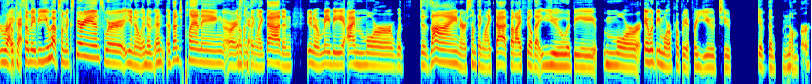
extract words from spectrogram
Right. Okay. So maybe you have some experience where, you know, in event event planning or okay. something like that and, you know, maybe I'm more with design or something like that, but I feel that you would be more it would be more appropriate for you to give the number.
